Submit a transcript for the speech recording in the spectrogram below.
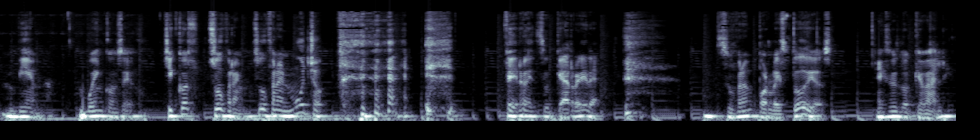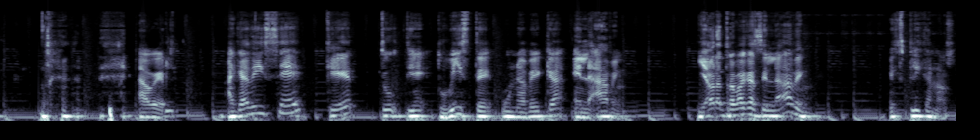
Bien, buen consejo. Chicos, sufran, sufran mucho. Pero en su carrera. Sufran por los estudios. Eso es lo que vale. a ver, acá dice que tú tuviste una beca en la AVEN. Y ahora trabajas en la AVEN. Explícanos,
